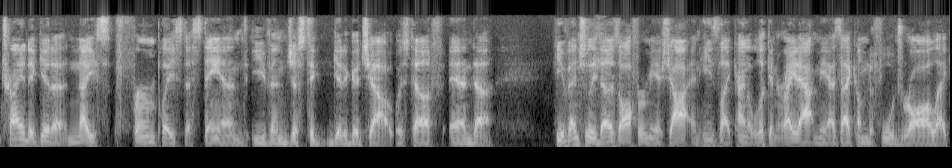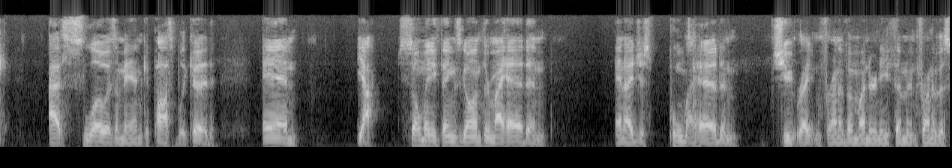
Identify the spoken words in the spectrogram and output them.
trying to get a nice firm place to stand, even just to get a good shot was tough. And uh, he eventually does offer me a shot, and he's like kind of looking right at me as I come to full draw, like as slow as a man could possibly could. And yeah, so many things going through my head, and and I just pull my head and shoot right in front of him, underneath him, in front of his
